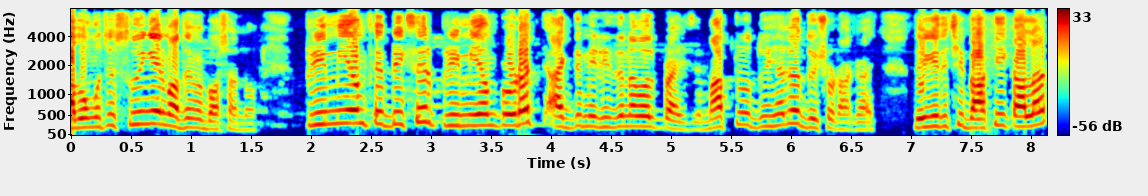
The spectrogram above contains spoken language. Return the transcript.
এবং হচ্ছে সুইং এর মাধ্যমে বসানো। প্রিমিয়াম ফেব্রিক্স এর প্রিমিয়াম প্রোডাক্ট একদমই রিজনেবল প্রাইসে মাত্র দুই হাজার দুইশো টাকায়। দেখিয়ে দিচ্ছি বাকি কালার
